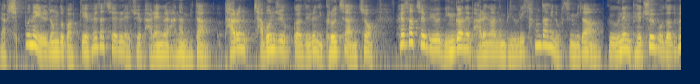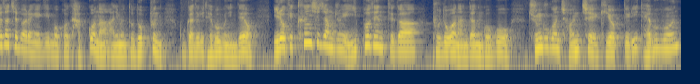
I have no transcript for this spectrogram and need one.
약 10분의 1 정도밖에 회사채를 애초에 발행을 안 합니다. 다른 자본주의 국가들은 그렇지 않죠. 회사채 비율 민간에 발행하는 비율이 상당히 높습니다. 그 은행 대출보다도 회사채 발행액이 뭐 거의 같거나 아니면 더 높은 국가들이 대부분인데요. 이렇게 큰 시장 중에 2%가 부도가 난다는 거고 중국은 전체 기업들이 대부분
